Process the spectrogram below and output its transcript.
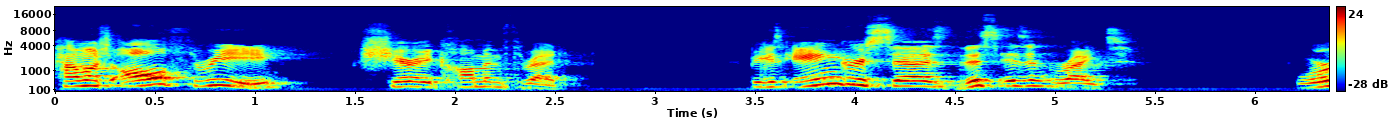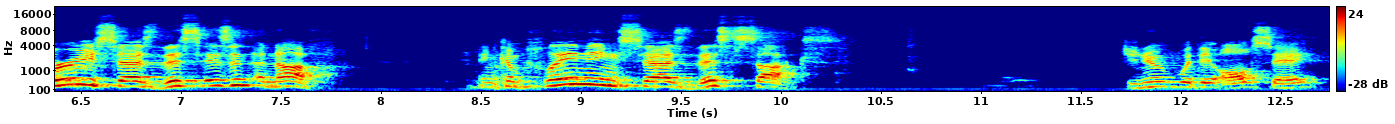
how much all three share a common thread. Because anger says this isn't right. Worry says this isn't enough. And complaining says this sucks. Do you know what they all say?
